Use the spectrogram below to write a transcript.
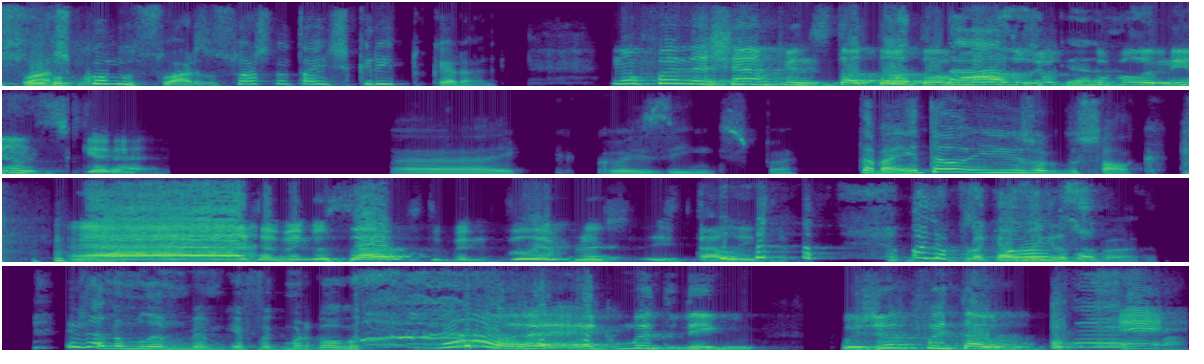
Soares? uma- Como o Soares? O Soares não está inscrito, caralho. Não foi na Champions, Totó. Estou a falar do jogo do Belenenses, caralho. Ai, que coisinhos, pá. Tá bem, então e o jogo do Schalke? Ah, também não sabes, também não te lembras. Isto está lindo. Olha, por acaso é engraçado. pá? Eu já não me lembro mesmo quem foi que marcou o gol. Não, é, é como eu te digo. O jogo foi tão. É,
